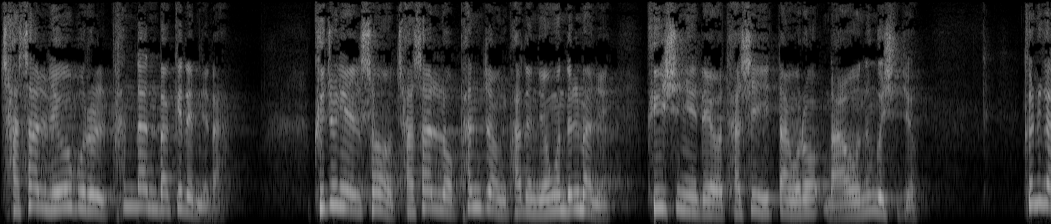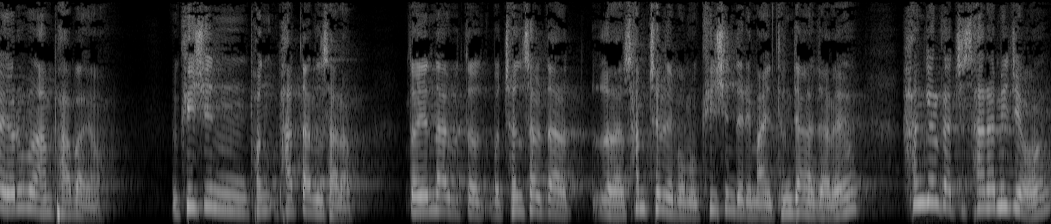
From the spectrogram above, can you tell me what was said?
자살 여부를 판단받게 됩니다. 그 중에서 자살로 판정받은 영혼들만이 귀신이 되어 다시 이 땅으로 나오는 것이죠. 그러니까 여러분 한번 봐봐요. 귀신 봤다는 사람, 또 옛날부터 뭐 전설다 삼천에 보면 귀신들이 많이 등장하잖아요. 한결같이 사람이죠.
